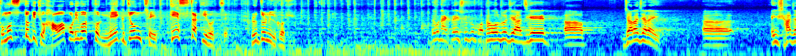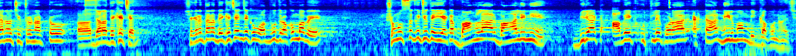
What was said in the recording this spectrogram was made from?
সমস্ত কিছু, হাওয়া পরিবর্তন, মেঘ জমছে, কেসটা কি হচ্ছে? রুদ্রনীল ঘোষ। দেখুন, একটাই শুধু কথা বলব যে আজকের যারা যারাই এই সাজানো চিত্রনাট্য যারা দেখেছেন, সেখানে তারা দেখেছেন যে খুব অদ্ভুত রকমভাবে সমস্ত কিছুতেই একটা বাংলা আর বাঙালি নিয়ে বিরাট আবেগ উতলে পড়ার একটা নির্মম বিজ্ঞাপন হয়েছে।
